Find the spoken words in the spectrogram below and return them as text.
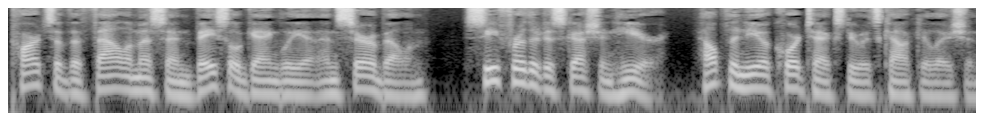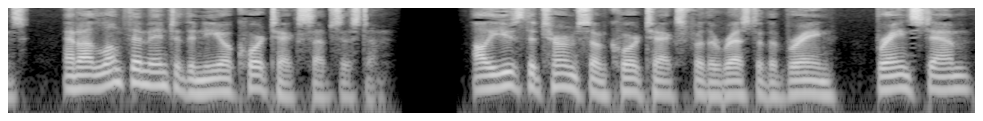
parts of the thalamus and basal ganglia and cerebellum, see further discussion here, help the neocortex do its calculations, and I lump them into the neocortex subsystem. I'll use the term subcortex for the rest of the brain, brainstem,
